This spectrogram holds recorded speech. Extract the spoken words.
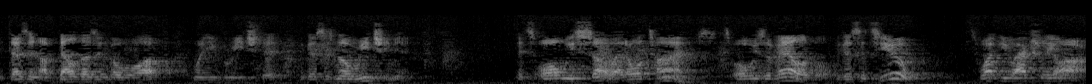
It doesn't, a bell doesn't go off when you've reached it because there's no reaching it. It's always so at all times. It's always available because it's you. It's what you actually are.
